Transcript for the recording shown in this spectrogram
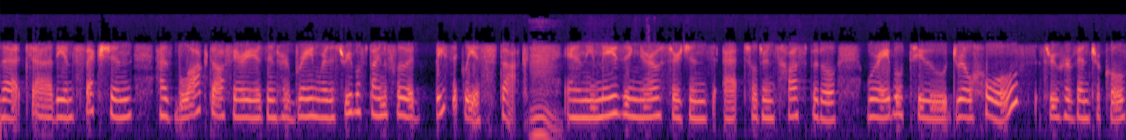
that uh, the infection has blocked off areas in her brain where the cerebral spinal fluid basically is stuck. Mm. And the amazing neurosurgeons at Children's Hospital were able to drill holes through her ventricles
